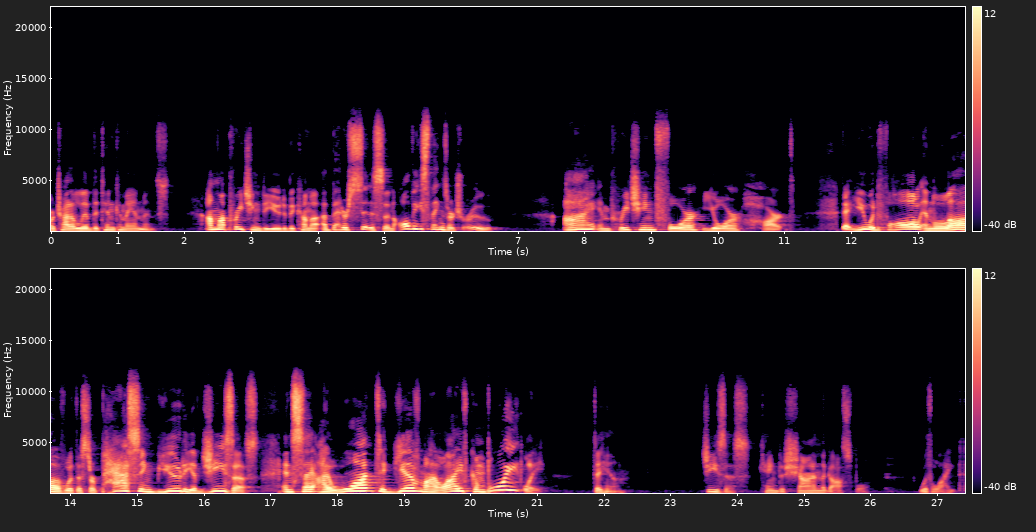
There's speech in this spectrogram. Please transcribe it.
or try to live the Ten Commandments. I'm not preaching to you to become a, a better citizen. All these things are true. I am preaching for your heart that you would fall in love with the surpassing beauty of Jesus and say, I want to give my life completely to Him. Jesus came to shine the gospel with light.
